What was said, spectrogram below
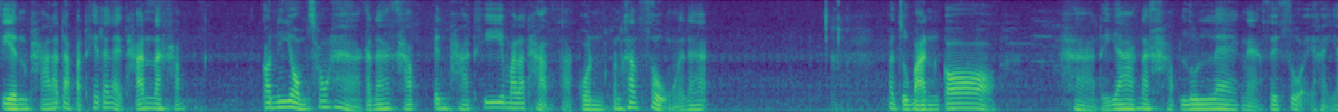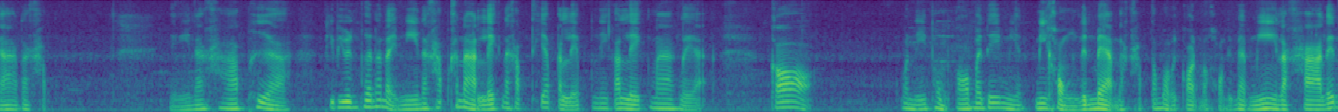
ซียนพระระดับประเทศหลาย ๆ ท่านนะครับก็นิยมเช่าหากันนะครับ เป็นพระที่มาตรฐานสากลค่อนข้างสูงเลยนะฮะ ปัจจุบันก็หาได้ยากนะครับ รุ่นแรกเนี่ยสวยๆหายากนะครับ อย่างนี้นะครับเผื่อพี่ๆเพื่อนๆท่านไหนมีนะครับ ขนาดเล็กนะครับ เทียบกับเล็บนี่ก็เล็กมากเลยอะ่ะก็วันนี้ผมก็ไม่ได้มีมีของเล่นแบบนะครับ ต้องบอกไว้ก่อนว่าของเล่นแบบนี้ราคาเล่น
